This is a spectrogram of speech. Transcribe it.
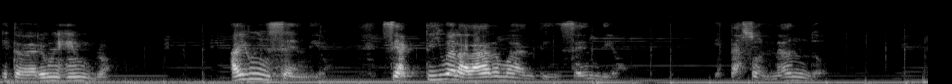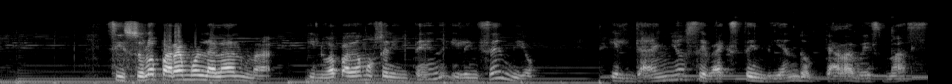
Y te daré un ejemplo. Hay un incendio. Se activa la alarma antiincendio. Está sonando. Si solo paramos la alarma y no apagamos el, el incendio, el daño se va extendiendo cada vez más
